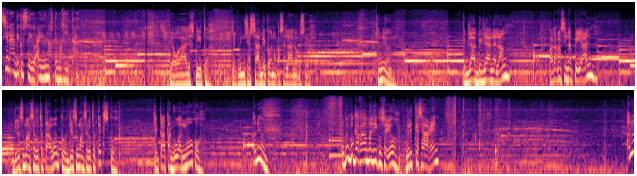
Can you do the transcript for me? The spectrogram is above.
sinabi ko sa'yo, ayaw na kita makita? Hindi ako aalis dito. At hindi mo sinasabi ko anong kasalanan ko sa'yo. Ano yun? Bigla-bigla na lang? Para kang sinapian? Hindi ka sumasagot sa tawag ko. Hindi ka sumasagot sa text ko. Nagtataguan mo ako. Ano yun? Ano ba pagkakamali ko sa'yo? Galit ka sa akin? Ano?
